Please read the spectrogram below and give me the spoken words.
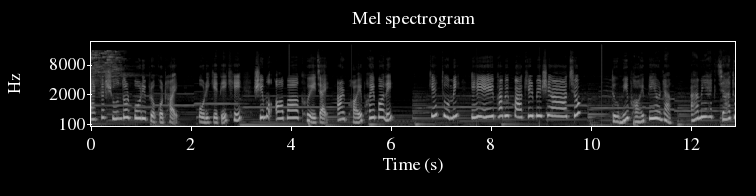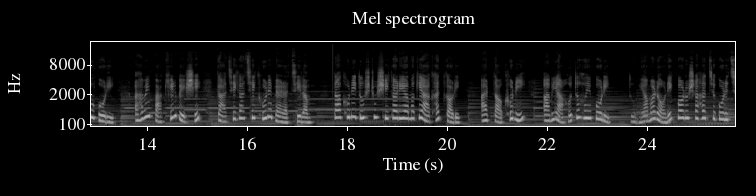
একটা সুন্দর পরী প্রকট হয়। পরীকে দেখে শিমু অবাক হয়ে যায় আর ভয়ে ভয়ে বলে, কে তুমি? এইভাবে পাখির বেশে আছো? তুমি ভয় পেও না। আমি এক জাদু পড়ি আমি পাখির বেশে গাছে গাছে ঘুরে বেড়াচ্ছিলাম। তখনই দুষ্টু শিকারী আমাকে আঘাত করে। আর তখনই আমি আহত হয়ে পড়ি। তুমি আমার অনেক বড় সাহায্য করেছ,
